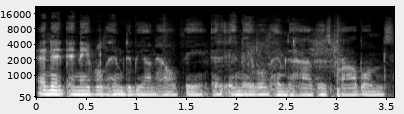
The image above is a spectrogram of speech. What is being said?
and it enabled him to be unhealthy. It enabled him to have his problems.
